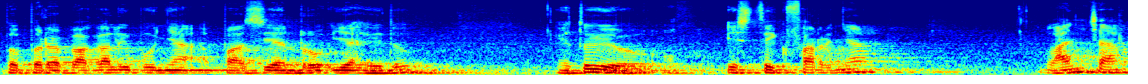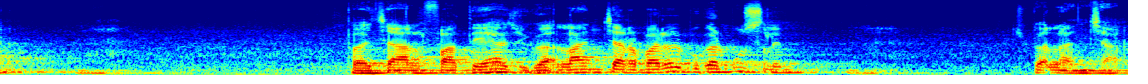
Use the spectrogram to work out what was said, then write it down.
beberapa kali punya pasien ru'yah itu. Itu yo istighfarnya lancar. Baca Al-Fatihah juga lancar padahal bukan muslim juga lancar.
